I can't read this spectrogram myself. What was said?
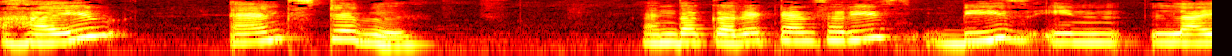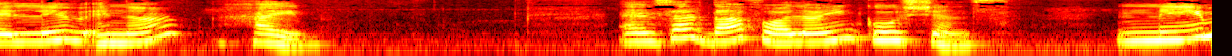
hive and stable and the correct answer is bees in live in a hive. Answer the following questions. Name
